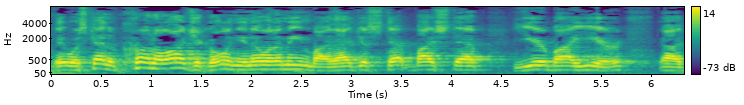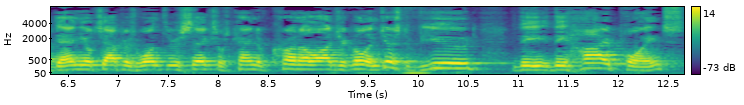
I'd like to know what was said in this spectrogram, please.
It was kind of chronological, and you know what I mean by that, just step by step, year by year. Uh, Daniel chapters 1 through 6 was kind of chronological and just viewed the, the high points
